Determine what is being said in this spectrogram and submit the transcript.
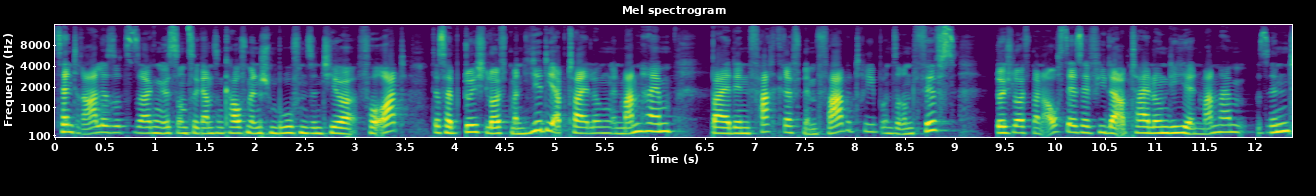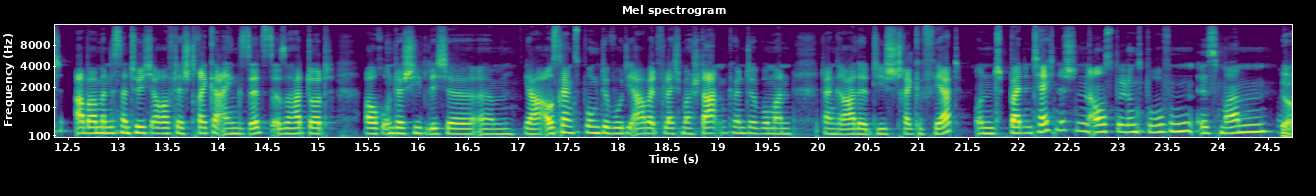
Zentrale sozusagen ist. Unsere ganzen kaufmännischen Berufen sind hier vor Ort. Deshalb durchläuft man hier die Abteilung in Mannheim bei den Fachkräften im Fahrbetrieb, unseren FIFs, durchläuft man auch sehr, sehr viele Abteilungen, die hier in Mannheim sind, aber man ist natürlich auch auf der Strecke eingesetzt, also hat dort auch unterschiedliche ähm, ja, Ausgangspunkte, wo die Arbeit vielleicht mal starten könnte, wo man dann gerade die Strecke fährt. Und bei den technischen Ausbildungsberufen ist man... Ja,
